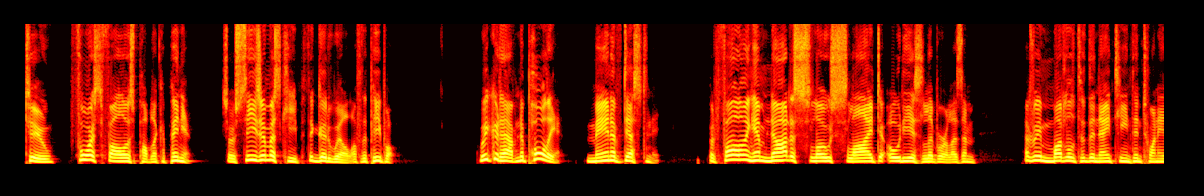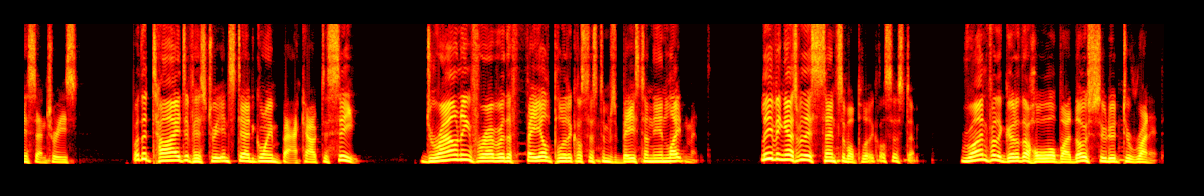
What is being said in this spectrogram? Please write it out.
too, force follows public opinion, so Caesar must keep the goodwill of the people. We could have Napoleon, man of destiny, but following him not a slow slide to odious liberalism as we muddle through the 19th and 20th centuries, but the tides of history instead going back out to sea, drowning forever the failed political systems based on the Enlightenment, leaving us with a sensible political system, run for the good of the whole by those suited to run it,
